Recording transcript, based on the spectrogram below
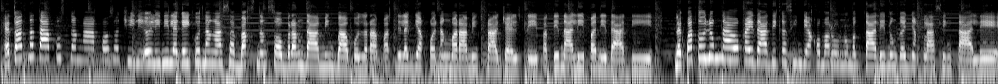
Eto at natapos na nga ako sa chili oil, nilagay ko na nga sa box ng sobrang daming bubble wrap at nilagyan ko ng maraming fragile tape at tinali pa ni daddy. Nagpatulong na ako kay daddy kasi hindi ako marunong magtali ng ganyang klaseng tali.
